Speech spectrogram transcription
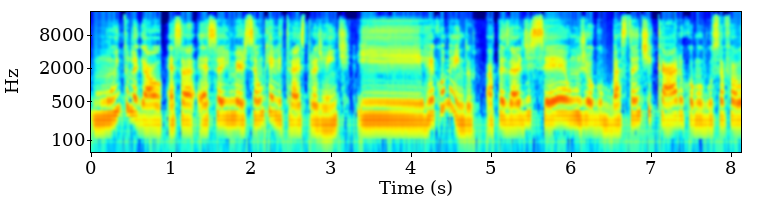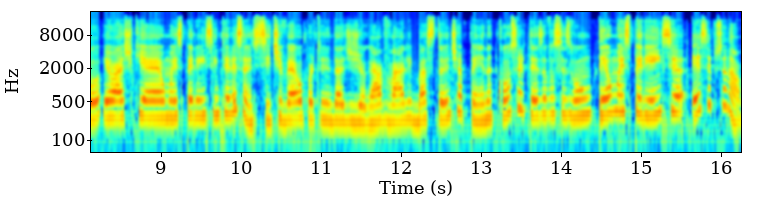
muito legal essa, essa imersão que ele traz pra gente e recomendo. Apesar de ser um jogo bastante caro, como o Gusta falou, eu acho que é uma experiência interessante. Se tiver a oportunidade de jogar, vale bastante a pena. Com certeza vocês vão ter uma experiência excepcional.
